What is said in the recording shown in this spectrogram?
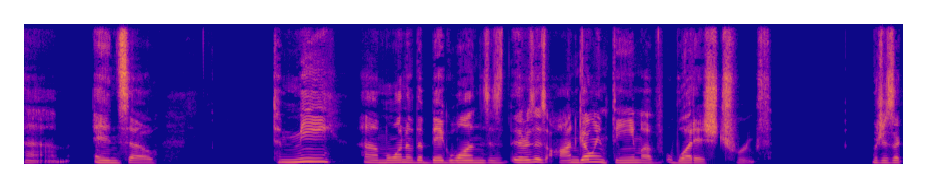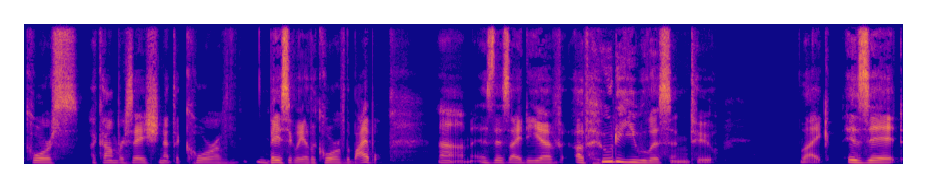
Um, and so, to me, um, one of the big ones is there's this ongoing theme of what is truth. which is of course a conversation at the core of basically at the core of the Bible. Um, is this idea of of who do you listen to? Like, is it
